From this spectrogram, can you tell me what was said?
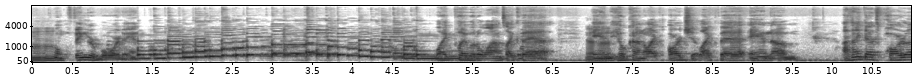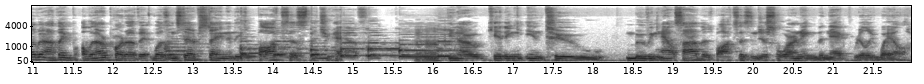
Mhm. on the fingerboard and like play little lines like that. Uh-huh. And he'll kind of like arch it like that. And um, I think that's part of it. I think another part of it was instead of staying in these boxes that you have, Uh-huh. you know, getting into moving outside those boxes and just learning the neck really well.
